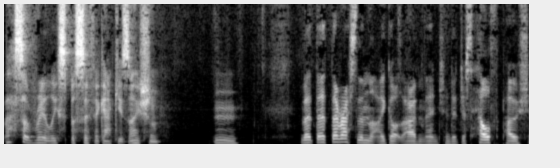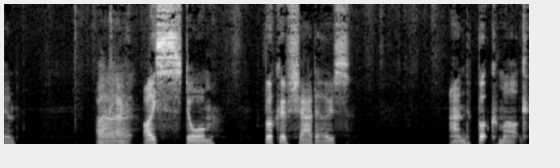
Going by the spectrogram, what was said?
That's a really specific accusation. Mm. The, the the rest of them that I got that I haven't mentioned are just Health Potion, Okay. uh, Ice Storm, Book of Shadows, and Bookmark.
